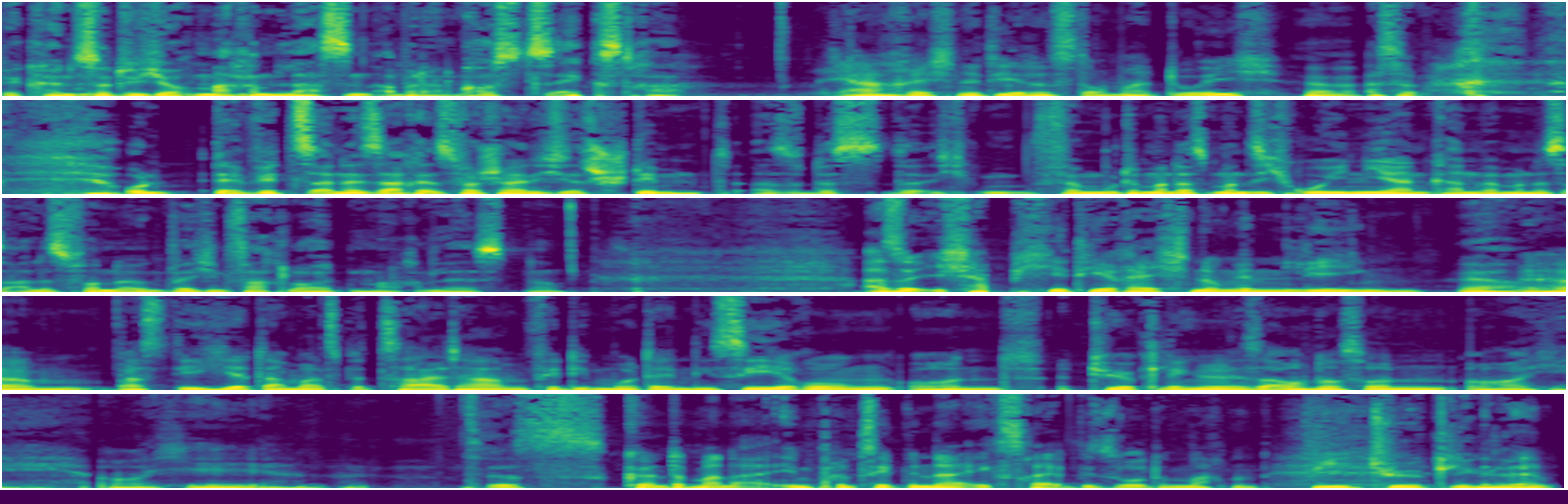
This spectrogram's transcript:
wir können es natürlich auch machen lassen, aber dann kostet's extra. Ja, rechne dir das doch mal durch. Ja. Also, Und der Witz an der Sache ist wahrscheinlich, es stimmt. Also das, ich vermute mal, dass man sich ruinieren kann, wenn man das alles von irgendwelchen Fachleuten machen lässt. Ne? Also ich habe hier die Rechnungen liegen, Ja. ähm, was die hier damals bezahlt haben für die Modernisierung und Türklingel ist auch noch so ein, oh je, oh je. Das könnte man im Prinzip in einer extra Episode machen. Wie Türklingel. Ähm.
